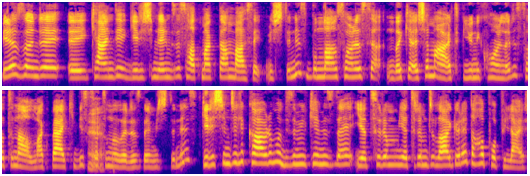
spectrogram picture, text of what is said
Biraz önce e, kendi girişimlerimizi satmaktan bahsetmiştiniz. Bundan sonrasındaki aşama artık unicornları satın almak. Belki biz evet. satın alırız demiştiniz. Girişimcilik kavramı bizim ülkemizde yatırım, yatırımcılığa göre daha popüler.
